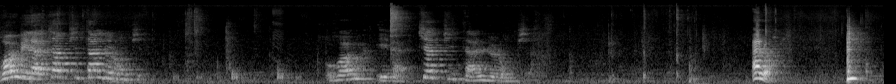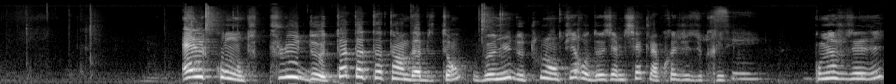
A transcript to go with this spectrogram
Rome est la capitale de l'Empire. Rome est la capitale de l'Empire. Alors, elle compte plus de tatatatin d'habitants venus de tout l'Empire au deuxième siècle après Jésus-Christ. Combien je vous ai dit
